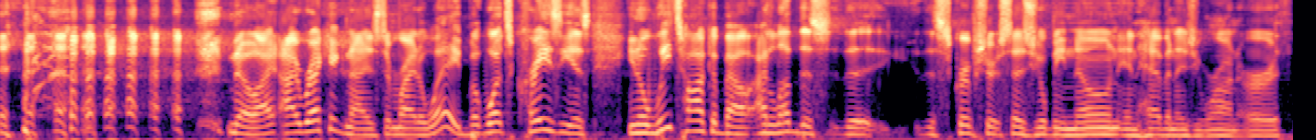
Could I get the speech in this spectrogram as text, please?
no, I, I recognized him right away. But what's crazy is, you know, we talk about. I love this the the scripture. It says you'll be known in heaven as you were on earth,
